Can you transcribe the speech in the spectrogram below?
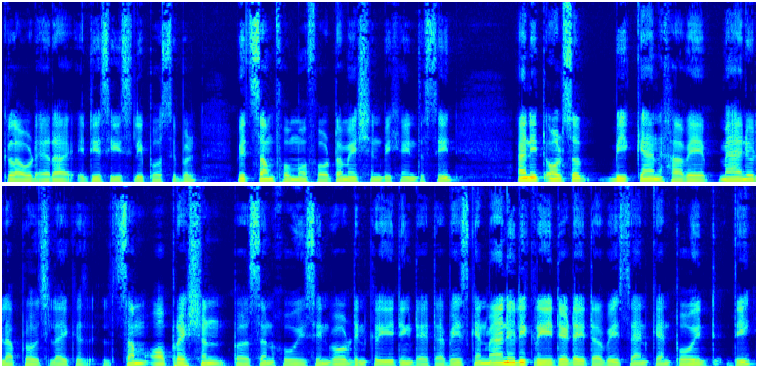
cloud era, it is easily possible with some form of automation behind the scene and it also we can have a manual approach like uh, some operation person who is involved in creating database can manually create a database and can point the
